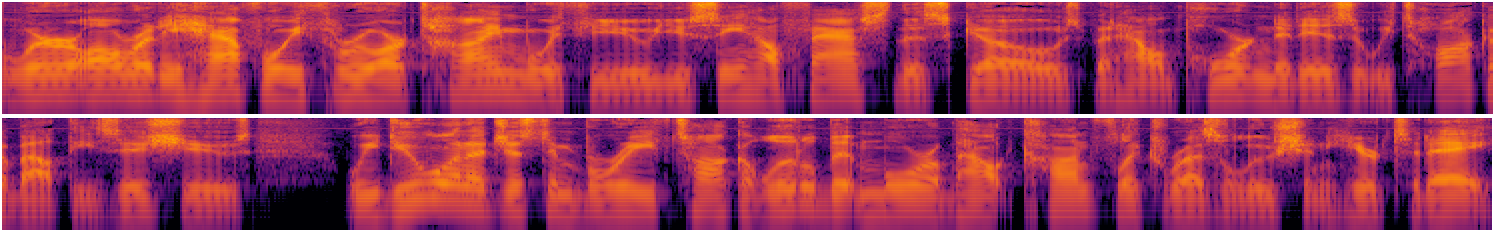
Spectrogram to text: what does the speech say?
we're already halfway through our time with you. You see how fast this goes, but how important it is that we talk about these issues. We do want to just in brief talk a little bit more about conflict resolution here today.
